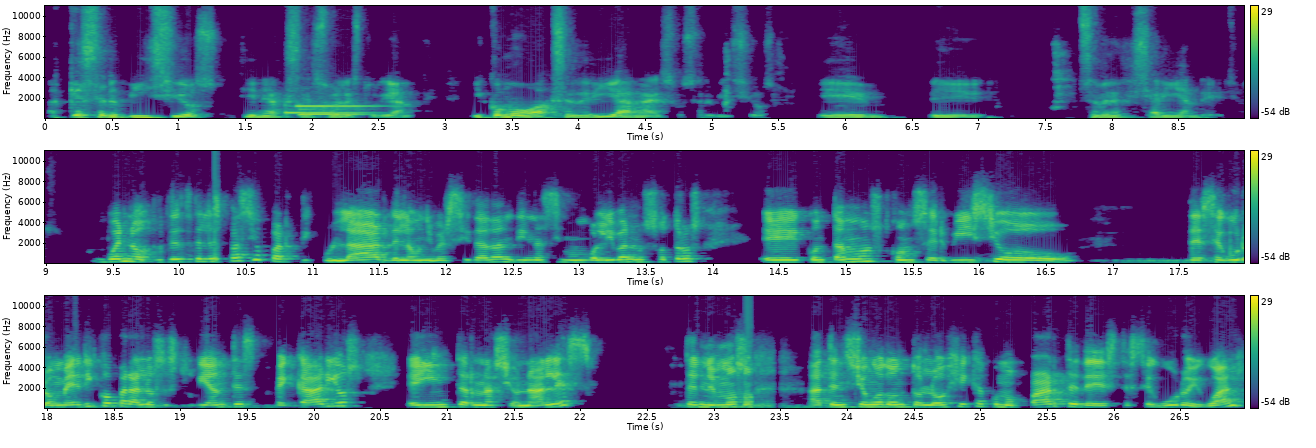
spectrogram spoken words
¿a qué servicios tiene acceso el estudiante? ¿Y cómo accederían a esos servicios? Eh, eh, ¿Se beneficiarían de ellos? Bueno, desde el espacio particular de la Universidad Andina Simón Bolívar, nosotros eh, contamos con servicio de seguro médico para los estudiantes becarios e internacionales. Tenemos atención odontológica como parte de este seguro igual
